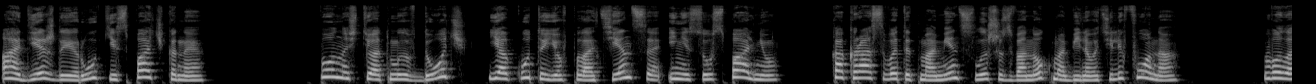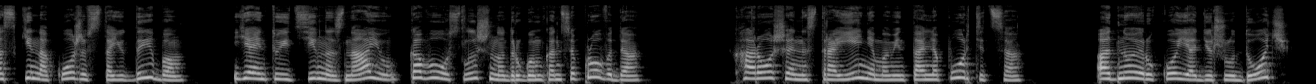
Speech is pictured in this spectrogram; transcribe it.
а одежда и руки испачканы. Полностью отмыв дочь, я кутаю ее в полотенце и несу в спальню. Как раз в этот момент слышу звонок мобильного телефона. Волоски на коже встают дыбом. Я интуитивно знаю, кого услышу на другом конце провода. Хорошее настроение моментально портится. Одной рукой я держу дочь,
